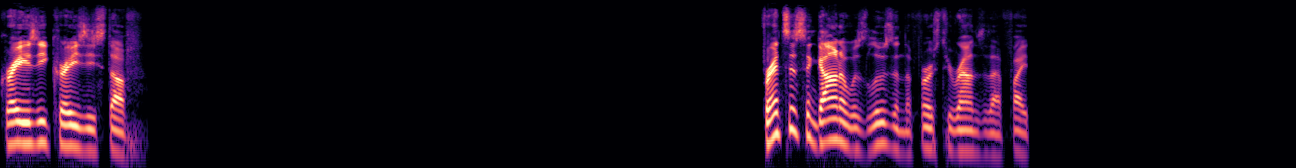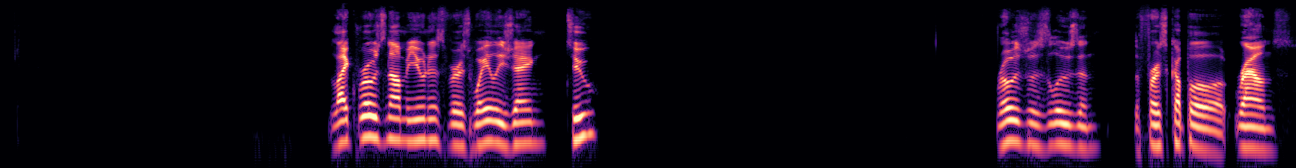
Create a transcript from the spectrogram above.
Crazy, crazy stuff. Francis Ngannou was losing the first two rounds of that fight. Like Rose Namajunas versus Weili Zhang, two. Rose was losing the first couple of rounds.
